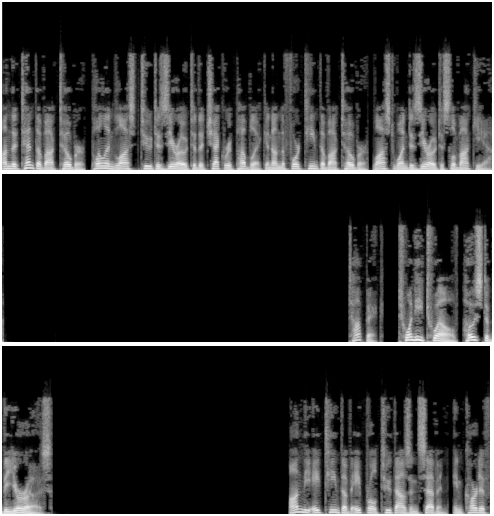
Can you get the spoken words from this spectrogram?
On 10 October, Poland lost 2–0 to the Czech Republic and on 14 October, lost 1–0 to Slovakia. 2012 – Host of the Euros On 18 April 2007, in Cardiff,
